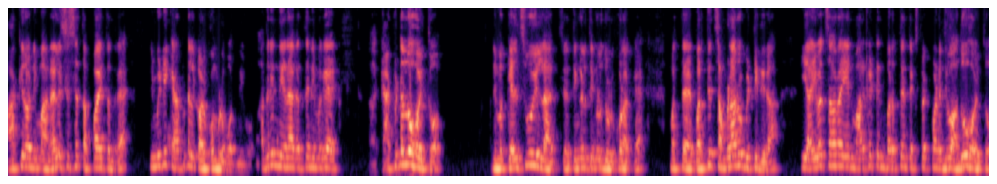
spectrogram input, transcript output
ಹಾಕಿರೋ ನಿಮ್ಮ ಅನಾಲಿಸಿಸ್ ತಪ್ಪಾಯ್ತಂದ್ರೆ ನಿಮ್ ಇಡೀ ಕ್ಯಾಪಿಟಲ್ ಕಳ್ಕೊಂಡ್ಬಿಡ್ಬೋದು ನೀವು. ಅದರಿಂದ ಏನಾಗುತ್ತೆ ನಿಮಗೆ ಕ್ಯಾಪಿಟಲ್ ಹೋಯ್ತು. ನಿಮ್ಮ ಕೆಲ್ಸವೂ ಇಲ್ಲ ತಿಂಗಳು ತಿಂಗಳು ದುಡ್ಕೊಳಕ್ಕೆ. ಮತ್ತೆ ಬರ್ತಿದ್ ಸಂಬಳನೂ ಬಿಟ್ಟಿದ್ದೀರಾ. ಈ ಐವತ್ ಸಾವಿರ ಏನ್ ಮಾರ್ಕೆಟ್ ಇಂದ ಬರುತ್ತೆ ಅಂತ ಎಕ್ಸ್ಪೆಕ್ಟ್ ಮಾಡಿದ್ವಿ ಅದು ಹೋಯ್ತು.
